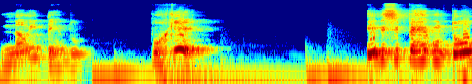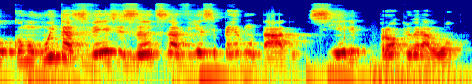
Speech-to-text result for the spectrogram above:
não entendo por quê. Ele se perguntou, como muitas vezes antes havia se perguntado, se ele próprio era louco.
